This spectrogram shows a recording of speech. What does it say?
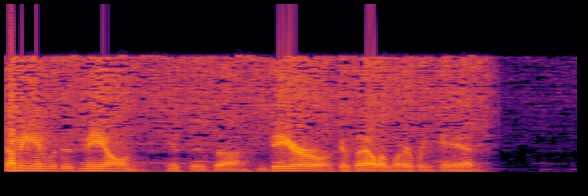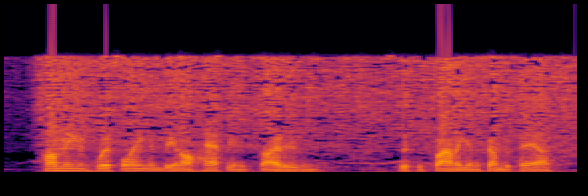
coming in with his meal and his, his uh, deer or gazelle or whatever he had, humming and whistling and being all happy and excited, and this is finally going to come to pass.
